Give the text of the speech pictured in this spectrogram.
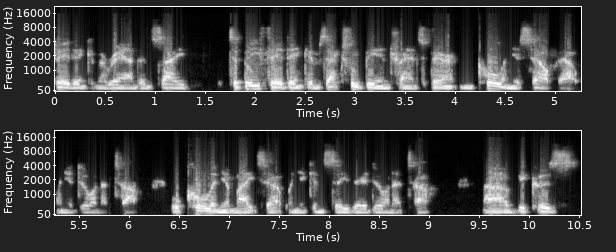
fair dinkum around and say to be fair dinkum is actually being transparent and calling yourself out when you're doing it tough, or calling your mates out when you can see they're doing it tough, uh, because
